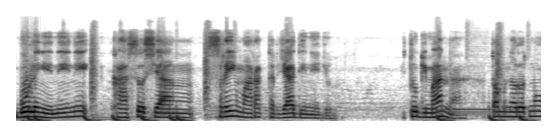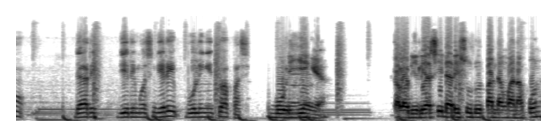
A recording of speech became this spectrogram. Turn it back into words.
bullying ini ini kasus yang sering marak terjadi nih Ju. Itu gimana? Atau menurutmu dari dirimu sendiri bullying itu apa sih? Bullying ya. Kalau dilihat sih dari sudut pandang mana pun,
